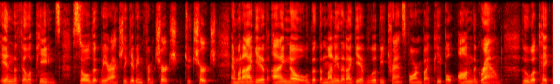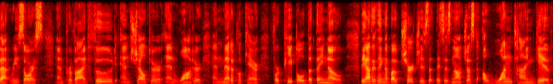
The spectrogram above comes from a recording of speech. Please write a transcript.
in the Philippines so that we are actually giving from church to church. And when I give, I know that the money that I give will be transformed by people on the ground who will take that resource and provide food and shelter and water and medical care for people that they know. The other thing about church is that this is not just a one-time give.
